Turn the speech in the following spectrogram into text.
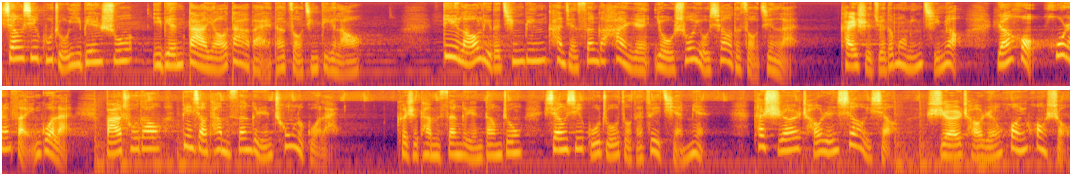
湘西谷主一边说，一边大摇大摆地走进地牢。地牢里的清兵看见三个汉人有说有笑地走进来。开始觉得莫名其妙，然后忽然反应过来，拔出刀便向他们三个人冲了过来。可是他们三个人当中，湘西谷主走在最前面，他时而朝人笑一笑，时而朝人晃一晃手，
